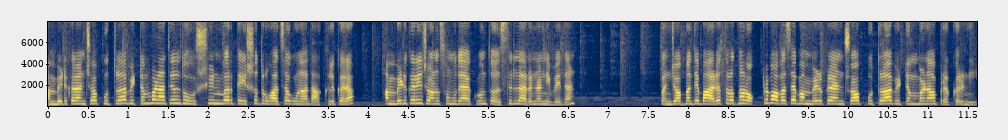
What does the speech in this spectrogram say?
आंबेडकरांच्या पुतळा विटंबनातील दोषींवर देशद्रोहाचा गुन्हा दाखल करा आंबेडकरी जनसमुदायाकडून तहसीलदारांना निवेदन. पंजाबमध्ये भारतरत्न डॉक्टर बाबासाहेब आंबेडकर यांच्या पुतळा विटंबना प्रकरणी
